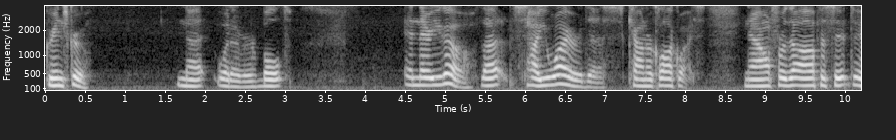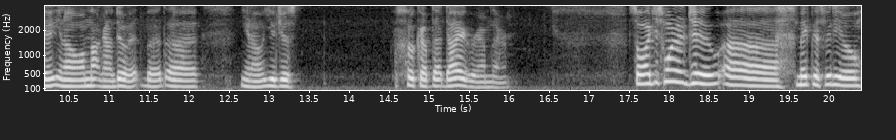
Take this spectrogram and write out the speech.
green screw, nut, whatever, bolt. And there you go. That's how you wire this counterclockwise. Now, for the opposite, uh, you know, I'm not going to do it, but, uh, you know, you just hook up that diagram there. So I just wanted to uh, make this video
